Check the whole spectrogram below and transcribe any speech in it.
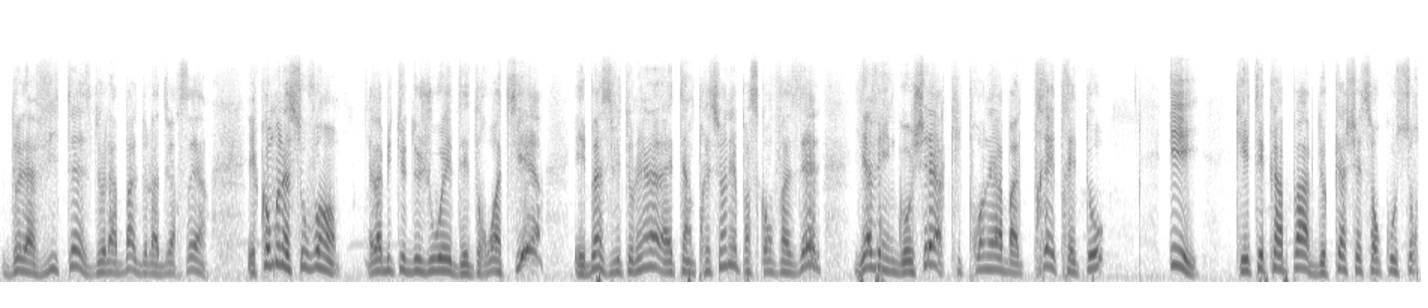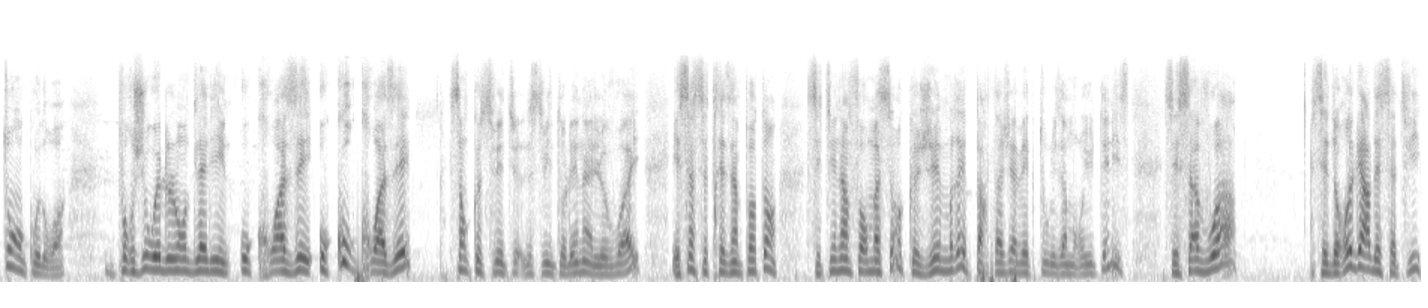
de la vitesse de la balle de l'adversaire. Et comme on a souvent l'habitude de jouer des droitières, et eh bien Svitolina a été impressionné parce qu'en face d'elle, il y avait une gauchère qui prenait la balle très très tôt et qui était capable de cacher son coup, surtout en coup droit, pour jouer le long de la ligne ou croisé, ou court croisé, sans que Svitolina le voie. Et ça, c'est très important. C'est une information que j'aimerais partager avec tous les amoureux du tennis. C'est savoir, c'est de regarder cette fille,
